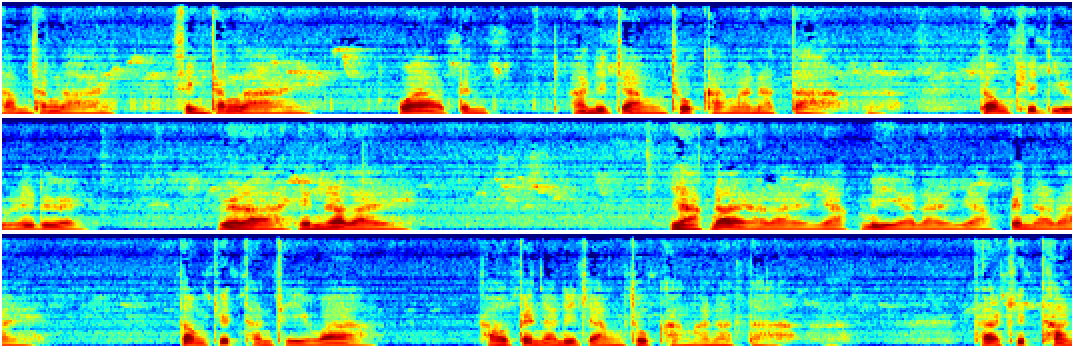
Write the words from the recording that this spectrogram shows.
ธรรมทั้งหลาย สิ่งทั้งหลายว่าเป็นอนิจจังทุกขังอนัตตา ต้องคิดอยู่เรื่อยๆ เวลาเห็นอะไร อยากได้อะไร อยากมีอะไร อยากเป็นอะไร ต้องคิดทันทีว่า เขาเป็นอนิจจังทุกขังอนัตตา ถ้าคิดทัน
